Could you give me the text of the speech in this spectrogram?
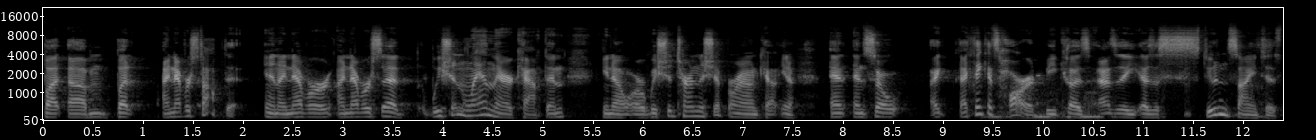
But um, but I never stopped it, and I never I never said we shouldn't land there, Captain, you know, or we should turn the ship around, you know, and and so I, I think it's hard because as a as a student scientist,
